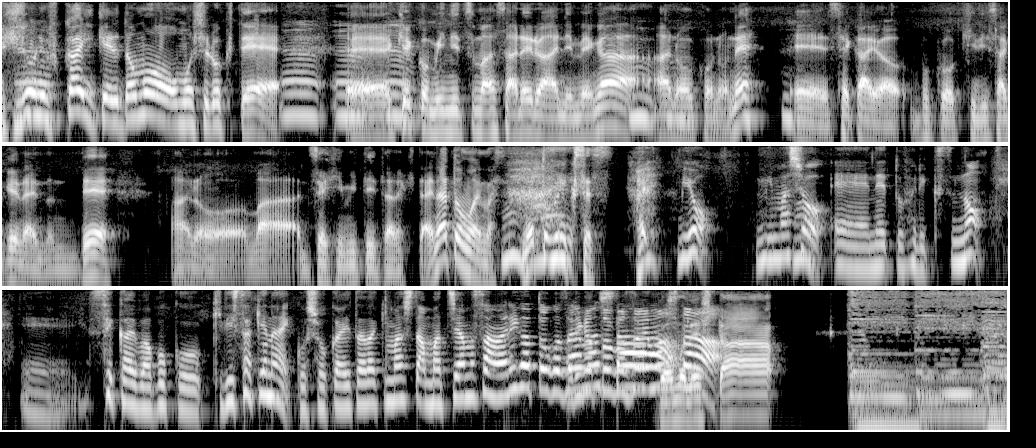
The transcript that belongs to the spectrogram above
非常に深いけれども面白くて、うんうんえ結構身につまされるアニメが、あのこのね、えー世界は僕を切り裂けないので、あのまあぜひ見ていただきたいなと思います。ネットフリックスです。はい。見よ見ましょう。えーネットフリックスの、えー世界は僕を切り裂けないご紹介いただきました。町山さんありがとうございました。ありがとうございましたどうもでした。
